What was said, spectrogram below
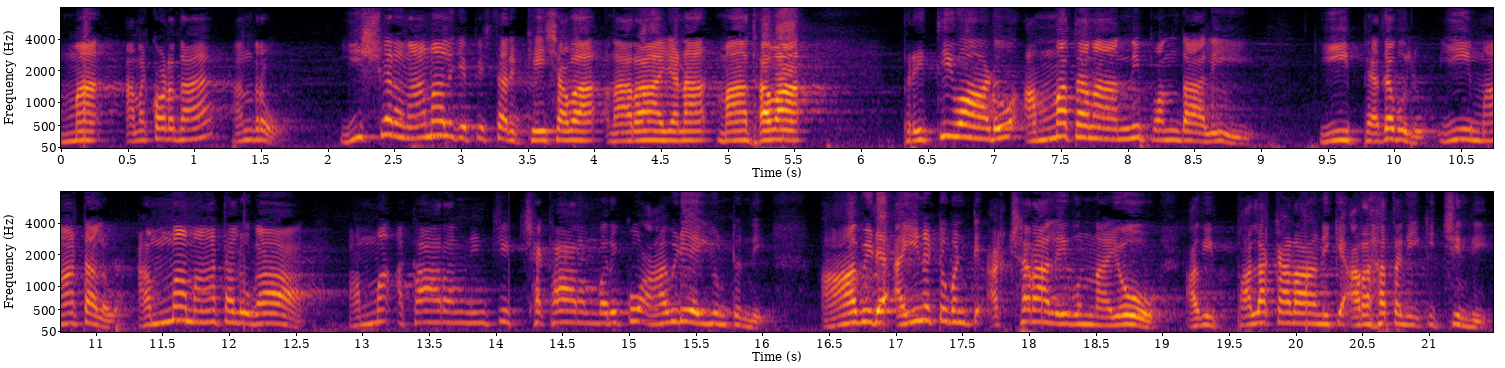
మా అనకూడదా? అనరు. ఈశ్వర నామాలు చెప్పిస్తారు. కేశవ నారాయణ మాధవ. ప్రతివాడు అమ్మతనాన్ని పొందాలి. ఈ పెదవులు ఈ మాటలు అమ్మ మాటలుగా అమ్మ అకారం నుంచి క్షకారం వరకు ఆవిడే అయి ఉంటుంది. ఆవిడ అయినటువంటి అక్షరాలు ఏవున్నాయో అవి పలకడానికి అర్హత నీకిచ్చింది.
